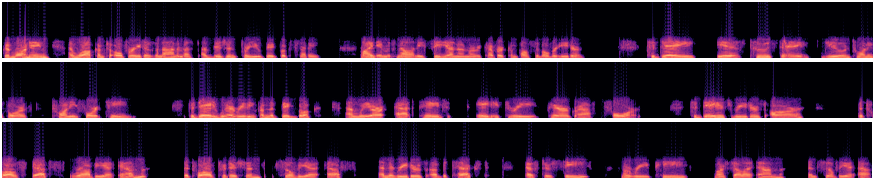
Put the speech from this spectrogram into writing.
Good morning and welcome to Overeaters Anonymous, a Vision for You Big Book study. My name is Melanie C. and I'm a recovered compulsive overeater. Today is Tuesday, June 24th, 2014. Today we are reading from the Big Book and we are at page 83, paragraph 4. Today's readers are the 12 Steps, Rabia M., the 12 Traditions, Sylvia F., and the readers of the text, Esther C., Marie P., Marcella M., and Sylvia F.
